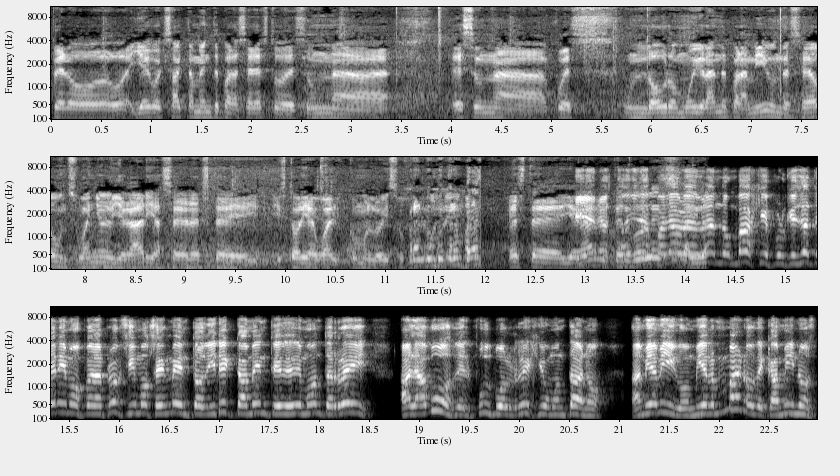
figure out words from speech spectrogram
pero llego exactamente para hacer esto. Es una es una pues un logro muy grande para mí, un deseo, un sueño de llegar y hacer este historia igual como lo hizo. Este, llegar Bien, la palabra de Brandon Vázquez porque ya tenemos para el próximo segmento directamente desde Monterrey a la voz del fútbol regio montano, a mi amigo, mi hermano de caminos,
